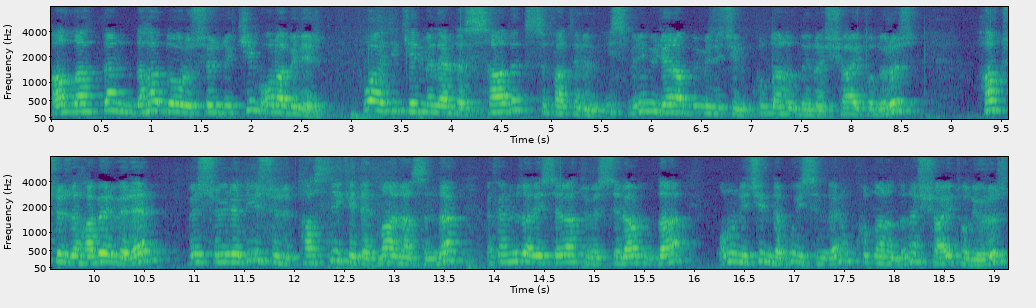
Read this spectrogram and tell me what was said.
Allah'tan daha doğru sözlü kim olabilir? Bu ayet-i kerimelerde sadık sıfatının ismini Yüce Rabbimiz için kullanıldığına şahit oluruz. Hak sözü haber veren ve söylediği sözü tasdik eden manasında Efendimiz Aleyhisselatü Vesselam da onun için de bu isimlerin kullanıldığına şahit oluyoruz.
